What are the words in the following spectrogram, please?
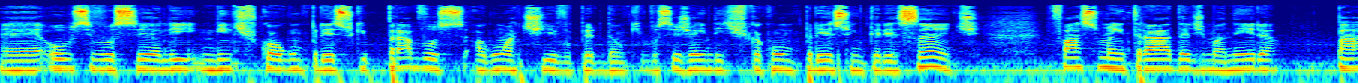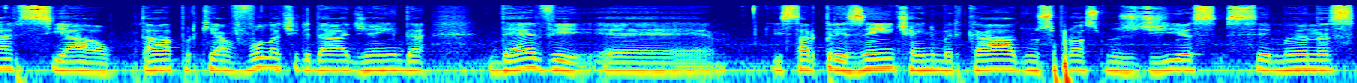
É, ou se você ali identificou algum preço que para você, algum ativo, perdão, que você já identifica com um preço interessante, faça uma entrada de maneira parcial, tá? Porque a volatilidade ainda deve é, estar presente aí no mercado nos próximos dias, semanas,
